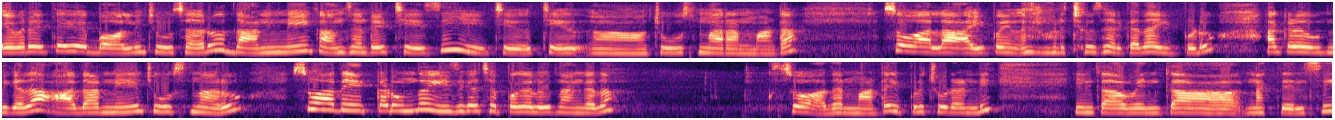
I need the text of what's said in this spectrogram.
ఎవరైతే బాల్ని చూసారో దాన్నే కాన్సన్ట్రేట్ చేసి చే- చే- చూస్తున్నారనమాట సో అలా అయిపోయింది అనమాట చూసారు కదా ఇప్పుడు అక్కడ ఉంది కదా ఆ దాన్నే చూస్తున్నారు. సో అది ఎక్కడ ఉందో ఈజీగా చెప్పగలుగుతాం కదా. సో అదనమాట. ఇప్పుడు చూడండి ఇంకా వెనుక నాకు తెలిసి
